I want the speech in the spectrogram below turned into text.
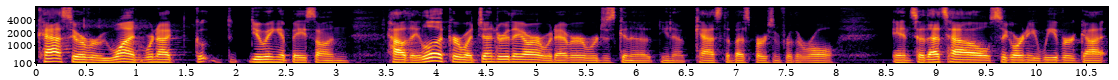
cast whoever we want. We're not go- doing it based on how they look or what gender they are or whatever. We're just gonna, you know, cast the best person for the role. And so that's how Sigourney Weaver got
